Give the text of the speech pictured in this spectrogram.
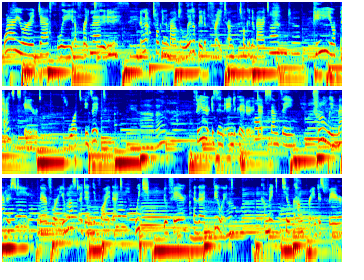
What are you deathly afraid to do? I'm not talking about a little bit afraid, I'm talking about pee your pants scared. What is it? Fear is an indicator that something truly matters to you. Therefore, you must identify that which you fear and then do it. Commit to conquering this fear.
